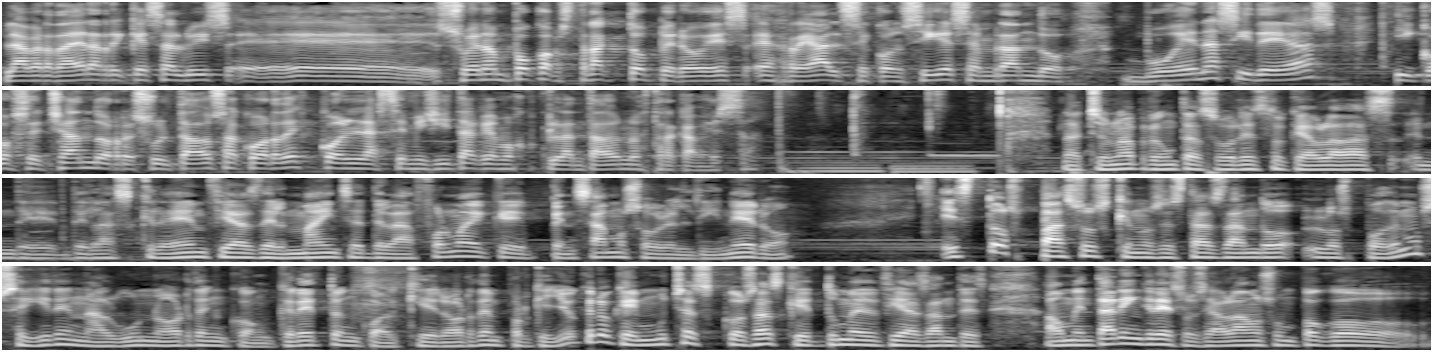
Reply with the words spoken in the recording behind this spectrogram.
la verdadera riqueza, Luis, eh, suena un poco abstracto, pero es, es real. Se consigue sembrando buenas ideas y cosechando resultados acordes con la semillita que hemos plantado en nuestra cabeza. Nacho, una pregunta sobre esto que hablabas de, de, las creencias, del mindset, de la forma de que pensamos sobre el dinero. Estos pasos que nos estás dando, ¿los podemos seguir en algún orden concreto, en cualquier orden? Porque yo creo que hay muchas cosas que tú me decías antes. Aumentar ingresos, y hablamos un poco,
